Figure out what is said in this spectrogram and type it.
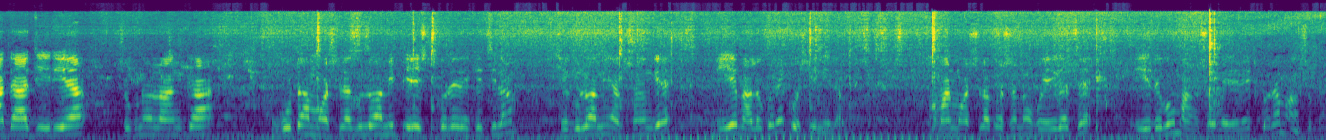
আদা, জিরিয়া, শুকনো লঙ্কা, গোটা মশলাগুলো আমি পেস্ট করে রেখেছিলাম, সেগুলো আমি একসঙ্গে দিয়ে ভালো করে কষিয়ে নিলাম। আমার মশলা কষানো হয়ে গেছে। দিয়ে দেবো মাংস ম্যারিনেট করা মাংসটা।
